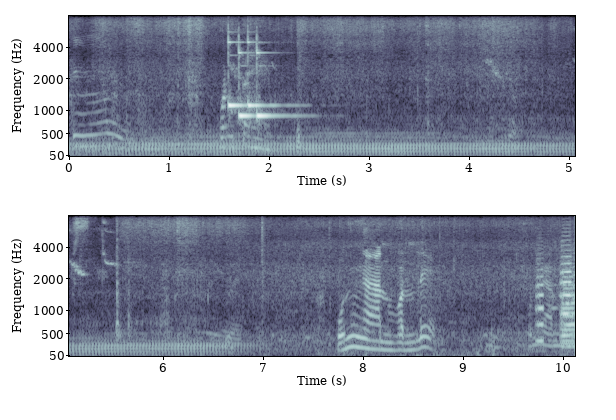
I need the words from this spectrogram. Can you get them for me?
เก้ามันแตกผ ลงานวันแรกผลงานไม่ไ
